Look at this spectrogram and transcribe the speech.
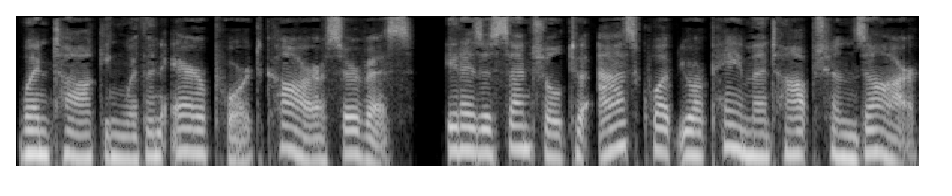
When talking with an airport car service, it is essential to ask what your payment options are.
